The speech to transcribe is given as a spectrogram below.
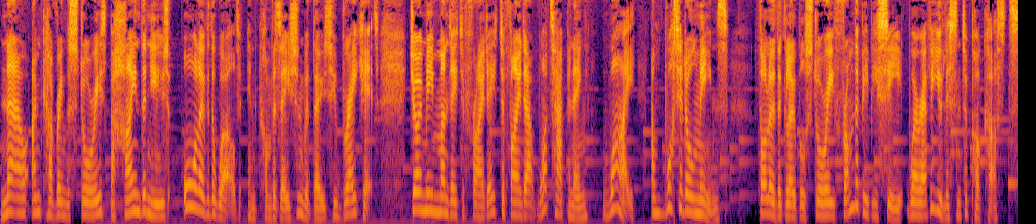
Now I'm covering the stories behind the news all over the world in conversation with those who break it. Join me Monday to Friday to find out what's happening, why, and what it all means. Follow the global story from the BBC wherever you listen to podcasts.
